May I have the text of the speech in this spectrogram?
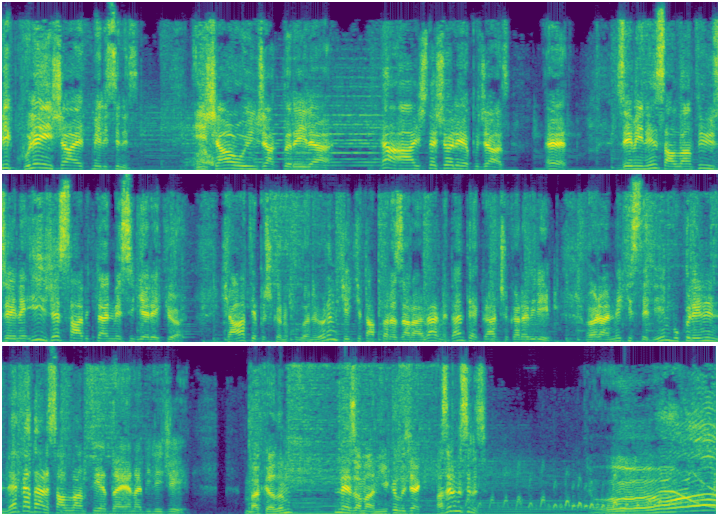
Bir kule inşa etmelisiniz. İnşa oyuncaklarıyla. Ya işte şöyle yapacağız. Evet. Zeminin sallantı yüzeyine iyice sabitlenmesi gerekiyor. Kağıt yapışkanı kullanıyorum ki kitaplara zarar vermeden tekrar çıkarabileyim. Öğrenmek istediğim bu kulenin ne kadar sallantıya dayanabileceği. Bakalım ne zaman yıkılacak. Hazır mısınız? Oo!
